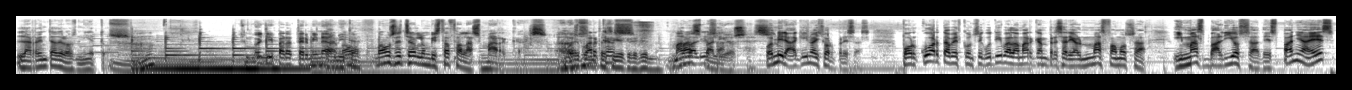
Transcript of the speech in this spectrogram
la renta de los nietos. Oye, y para terminar. Vamos, vamos a echarle un vistazo a las marcas. A, A ver las marcas sigue creciendo. más, valiosa. valiosas. Pues mira, aquí no hay sorpresas. Por cuarta vez consecutiva, la marca empresarial más famosa y más valiosa de España es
